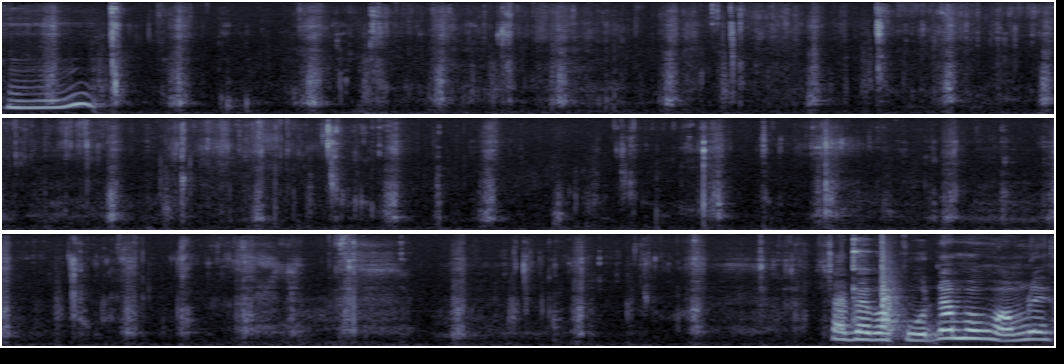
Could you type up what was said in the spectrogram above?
ใส่ใบมะกรูดน้ำหอมๆเลย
